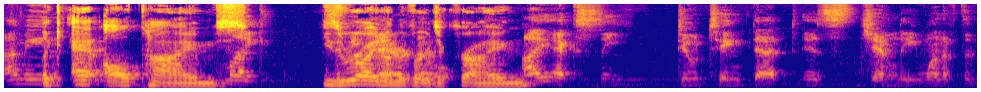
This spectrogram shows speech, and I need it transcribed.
I mean, Like, at all times. like He's right on the verge though, of crying. I actually do think that is generally one of the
